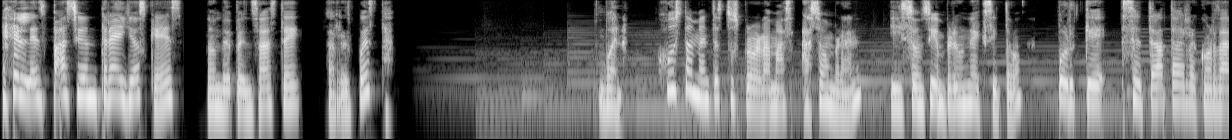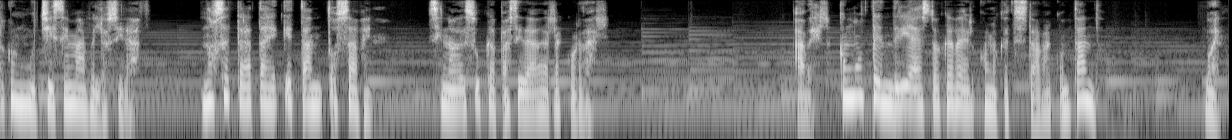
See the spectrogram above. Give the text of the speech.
el espacio entre ellos que es donde pensaste la respuesta. Bueno, justamente estos programas asombran y son siempre un éxito porque se trata de recordar con muchísima velocidad. No se trata de qué tanto saben, sino de su capacidad de recordar. A ver, ¿cómo tendría esto que ver con lo que te estaba contando? Bueno,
